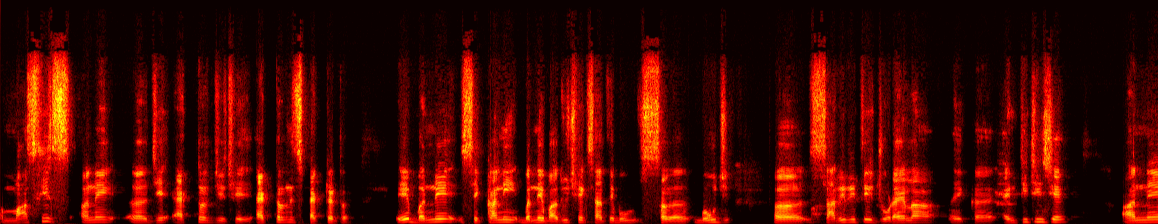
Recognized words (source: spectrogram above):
માસિસ અને જે એક્ટર જે છે એક્ટર અને સ્પેક્ટેટર એ બંને સિક્કાની બંને બાજુ છે, એક સાથે બહુ બહુ જ સારી રીતે જોડાયેલા એક એન્ટિટી છે. અને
